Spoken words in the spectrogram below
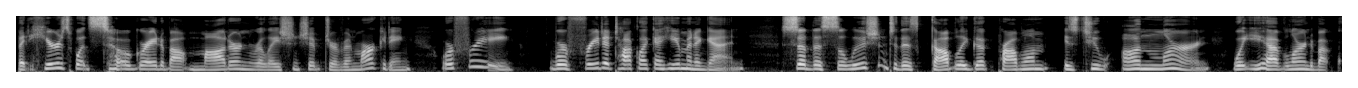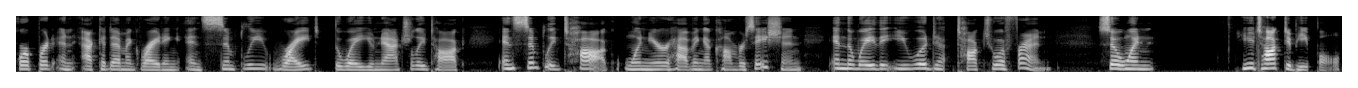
But here's what's so great about modern relationship driven marketing we're free. We're free to talk like a human again. So, the solution to this gobbledygook problem is to unlearn what you have learned about corporate and academic writing and simply write the way you naturally talk and simply talk when you're having a conversation in the way that you would talk to a friend. So, when you talk to people.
